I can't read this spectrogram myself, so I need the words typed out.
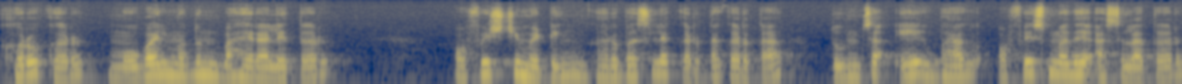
खरोखर मोबाईलमधून बाहेर आले तर? ऑफिसची मीटिंग घरबसल्या करता करता तुमचा एक भाग ऑफिसमध्ये असला तर?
